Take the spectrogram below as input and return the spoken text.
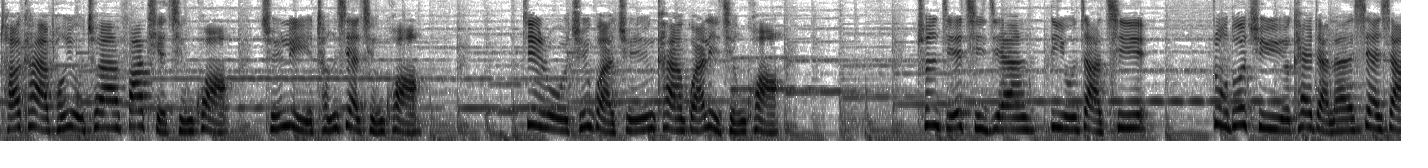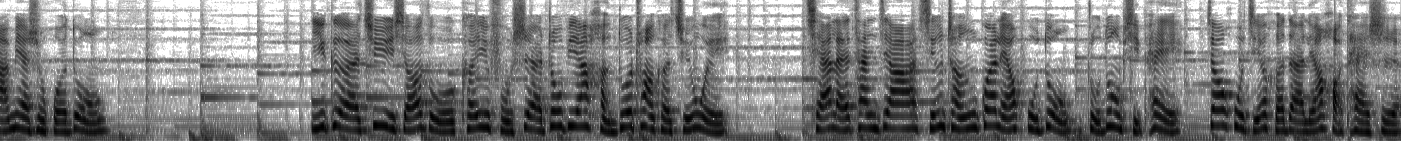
查看朋友圈发帖情况、群里呈现情况，进入群管群看管理情况。春节期间，利用假期。众多区域开展了线下面试活动，一个区域小组可以辐射周边很多创客群委前来参加，形成关联互动、主动匹配、交互结合的良好态势。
